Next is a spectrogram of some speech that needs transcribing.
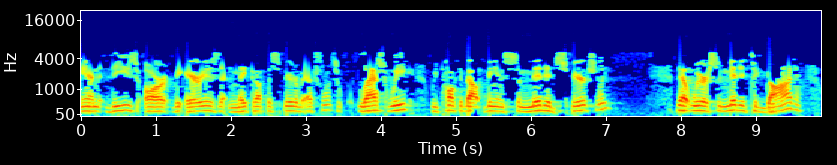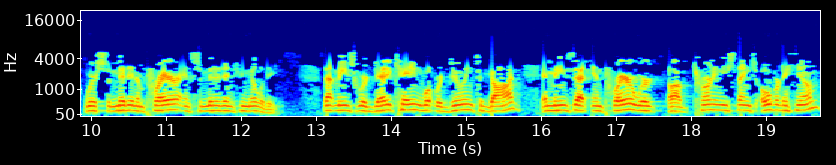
And these are the areas that make up the spirit of excellence. Last week, we talked about being submitted spiritually that we're submitted to God, we're submitted in prayer, and submitted in humility. That means we're dedicating what we're doing to God. It means that in prayer we're uh, turning these things over to Him,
